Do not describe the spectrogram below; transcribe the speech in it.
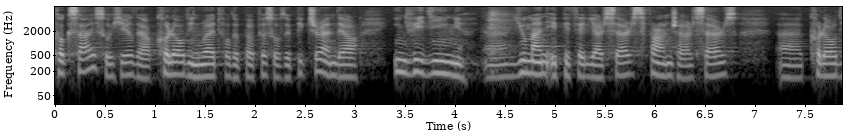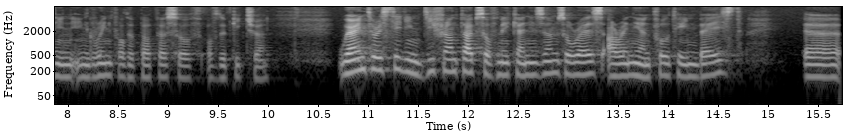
cocci. So here they are colored in red for the purpose of the picture, and they are invading uh, human epithelial cells, pharyngeal cells, uh, colored in, in green for the purpose of, of the picture. We are interested in different types of mechanisms, always RNA and protein-based, uh,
